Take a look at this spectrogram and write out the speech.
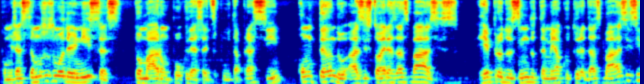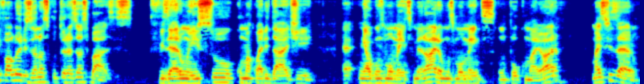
Como já estamos, os modernistas tomaram um pouco dessa disputa para si, contando as histórias das bases, reproduzindo também a cultura das bases e valorizando as culturas das bases. Fizeram isso com uma qualidade, é, em alguns momentos menor, em alguns momentos um pouco maior, mas fizeram.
